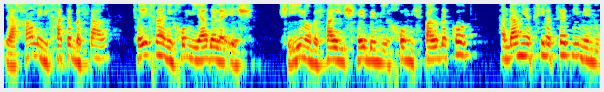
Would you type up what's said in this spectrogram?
לאחר מליחת הבשר, צריך להניחו מיד על האש, שאם הבשר ישהה במלחו מספר דקות, הדם יתחיל לצאת ממנו,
